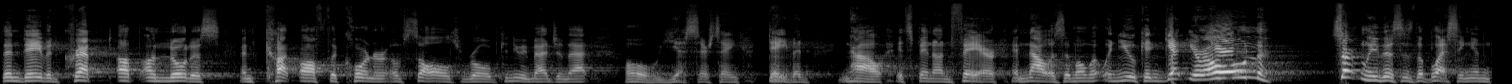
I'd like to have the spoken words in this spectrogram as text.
Then David crept up unnoticed and cut off the corner of Saul's robe. Can you imagine that? Oh, yes, they're saying, David, now it's been unfair, and now is the moment when you can get your own. Certainly, this is the blessing and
